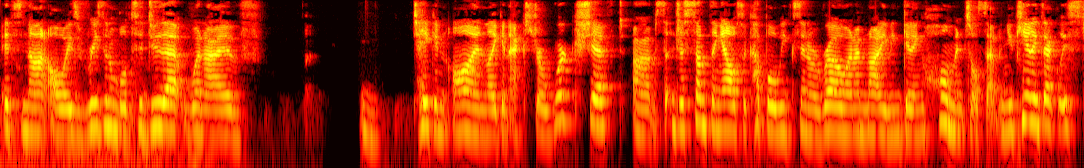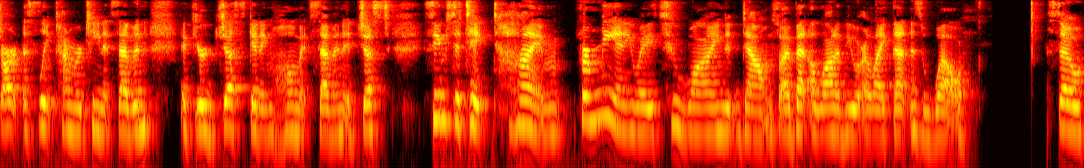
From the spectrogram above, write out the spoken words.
It's not always reasonable to do that when I've taken on like an extra work shift, um, just something else a couple weeks in a row, and I'm not even getting home until seven. You can't exactly start a sleep time routine at seven if you're just getting home at seven. It just seems to take time, for me anyway, to wind down. So I bet a lot of you are like that as well. So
